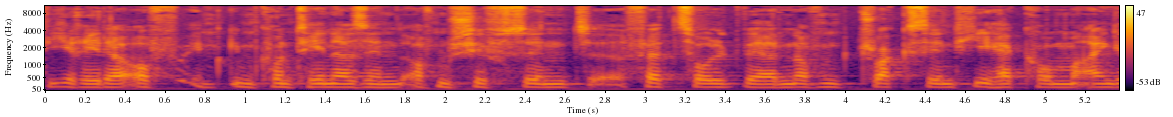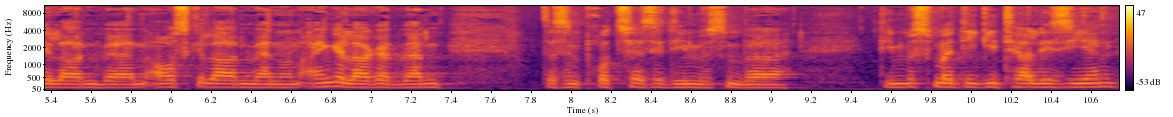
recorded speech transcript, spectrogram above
die Räder auf, im, im, Container sind, auf dem Schiff sind, äh, verzollt werden, auf dem Truck sind, hierher kommen, eingeladen werden, ausgeladen werden und eingelagert werden. Das sind Prozesse, die müssen wir, die müssen wir digitalisieren.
